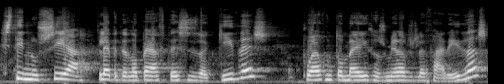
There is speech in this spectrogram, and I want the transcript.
Στην ουσία βλέπετε εδώ πέρα αυτές τις δοκίδες που έχουν το μέγεθος μιας βλεφαρίδας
